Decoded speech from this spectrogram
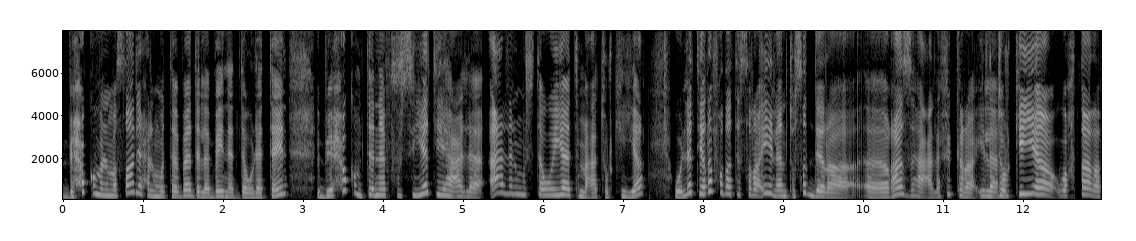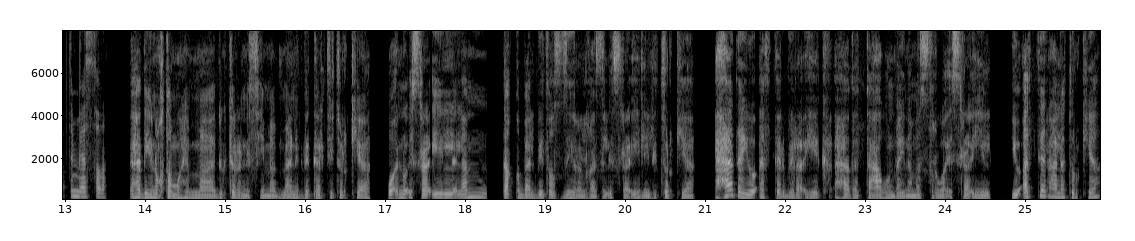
بحكم المصالح المتبادلة بين الدولتين بحكم تنافسيتها على أعلى المستويات مع تركيا والتي رفضت إسرائيل أن تصدر آه، غازها على فكرة إلى تركيا واختارت مصر هذه نقطة مهمة دكتورة نسيمة بما أنك ذكرتي تركيا وأنه إسرائيل لم تقبل بتصدير الغاز الإسرائيلي لتركيا هذا يؤثر برأيك هذا التعاون بين مصر وإسرائيل يؤثر على تركيا؟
